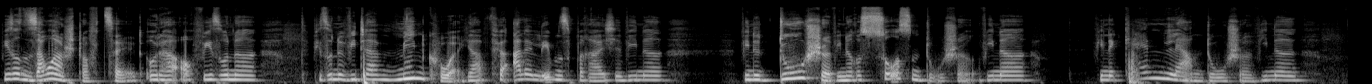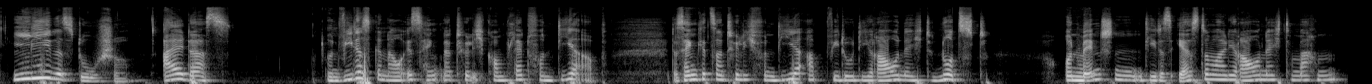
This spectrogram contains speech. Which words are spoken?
wie so ein Sauerstoffzelt oder auch wie so eine, wie so eine Vitaminkur, ja, für alle Lebensbereiche, wie eine, wie eine Dusche, wie eine Ressourcendusche, wie eine, wie eine Kennenlerndusche, wie eine Liebesdusche. All das. Und wie das genau ist, hängt natürlich komplett von dir ab. Das hängt jetzt natürlich von dir ab, wie du die Rauhnächte nutzt. Und Menschen, die das erste Mal die Rauhnächte machen,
